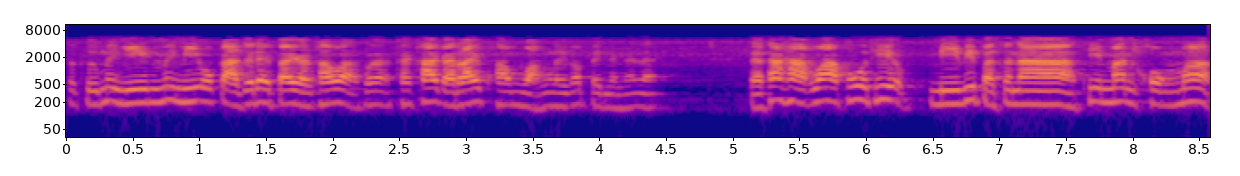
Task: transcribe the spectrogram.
ก็คือไม่มีไม่มีโอกาสจะได้ไปกับเขาอะก็คล้ายๆกับไร้ความหวังเลยก็เป็นอย่างนั้นแหละ แต่ถ้าหากว่าผู้ที่มีวิปัสสนาที่มั่นคงมาก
